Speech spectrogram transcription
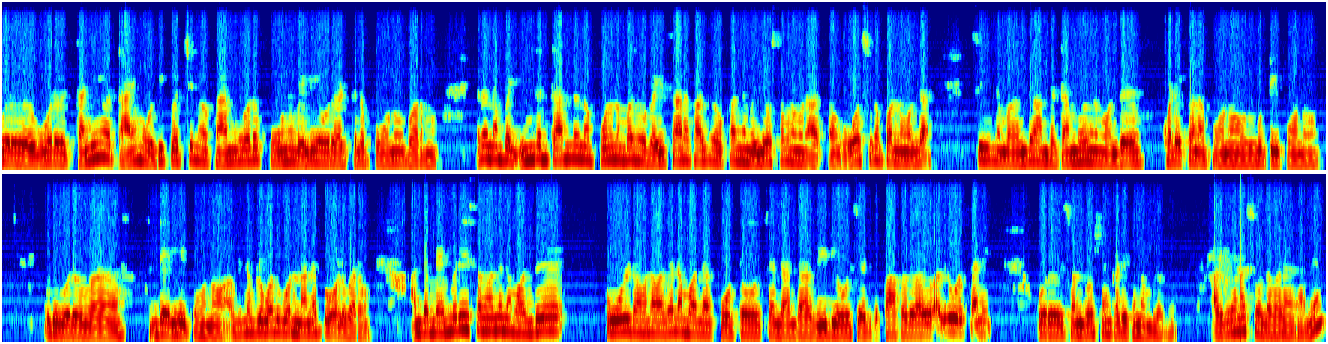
ஒரு ஒரு தனியாக டைம் ஒதுக்கி வச்சு நம்ம ஃபேமிலியோட போகணும். வெளியே ஒரு இடத்துல போகணும் வரணும். ஏன்னா நம்ம இந்த டைம்ல நம்ம போகணும். நம்ம வயசான காலத்தில் உட்காந்து நம்ம யோசனை நம்ம யோசனை பண்ணுவோம்ல. சரி நம்ம வந்து அந்த டைம்ல நம்ம வந்து கொடைக்கானல் போகணும் ஊட்டி போகணும். இது ஒரு டெல்லி போகணும். அப்படின்னு நம்மளுக்கு வந்து ஒரு நினைப்பு வரும். அந்த மெமரிஸ் எல்லாம் வந்து நம்ம வந்து ஓல்ட் ஆன வந்து நம்ம அந்த ஃபோட்டோஸ் இல்லை அந்த வீடியோஸ் எடுத்து பார்க்கறது அது அது ஒரு தனி ஒரு சந்தோஷம் கிடைக்கும் நம்மளுக்கு. அதுதான் நான் சொல்ல வரேன் நான்.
